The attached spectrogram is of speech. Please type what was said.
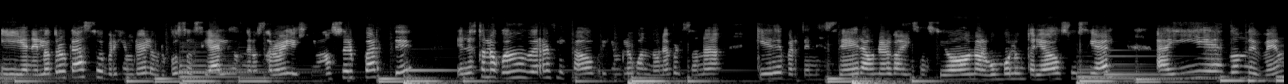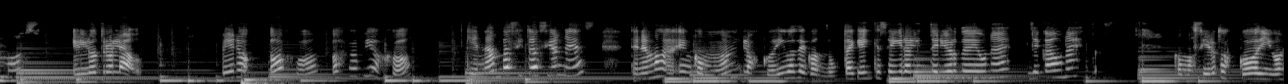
Y en el otro caso, por ejemplo, de los grupos sociales donde nosotros elegimos ser parte, en esto lo podemos ver reflejado, por ejemplo, cuando una persona quiere pertenecer a una organización o algún voluntariado social, ahí es donde vemos el otro lado. Pero ojo, ojo y ojo que en ambas situaciones tenemos en común los códigos de conducta que hay que seguir al interior de, una, de cada una de estas, como ciertos códigos,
